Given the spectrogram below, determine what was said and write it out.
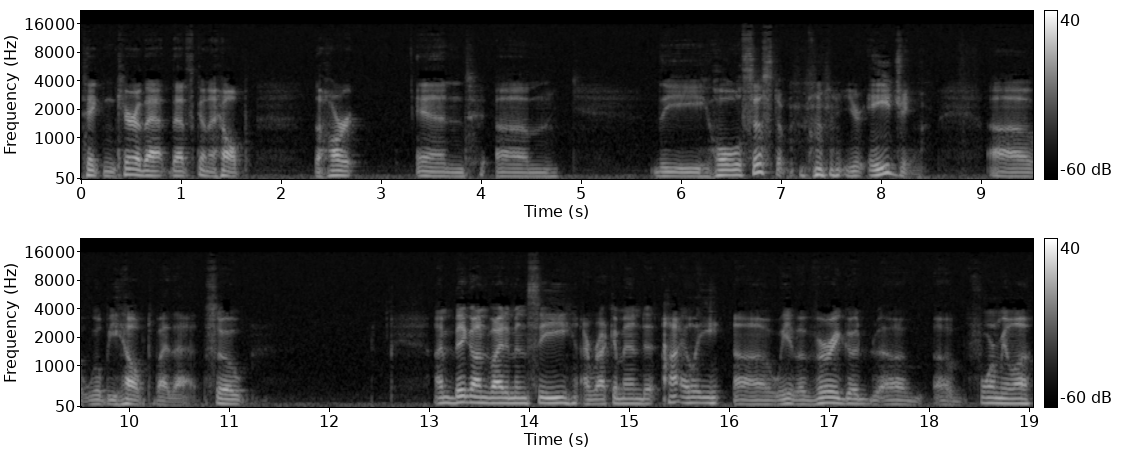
taking care of that, that's going to help the heart and um, the whole system. Your aging uh, will be helped by that. So. I'm big on vitamin C. I recommend it highly. Uh, we have a very good uh, uh, formula.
